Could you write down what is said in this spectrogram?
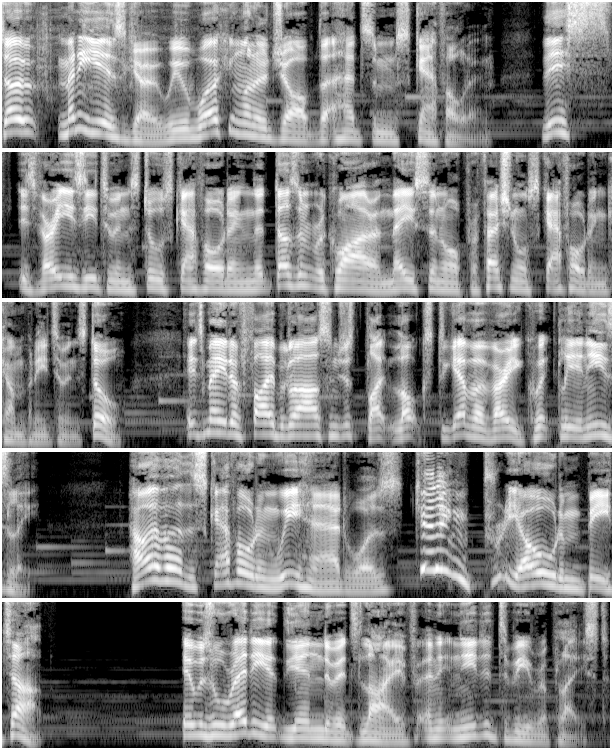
So, many years ago, we were working on a job that had some scaffolding. This is very easy to install scaffolding that doesn't require a mason or professional scaffolding company to install. It's made of fiberglass and just like locks together very quickly and easily. However, the scaffolding we had was getting pretty old and beat up. It was already at the end of its life and it needed to be replaced.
